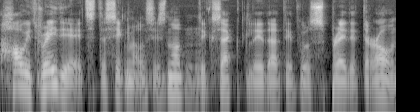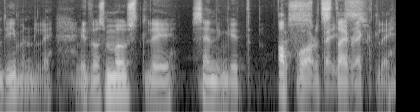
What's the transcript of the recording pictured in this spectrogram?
how it radiates the signals is not exactly that it will spread it around evenly it was mostly sending it upwards directly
